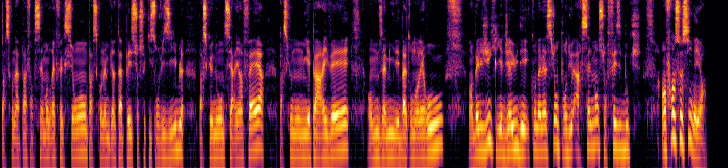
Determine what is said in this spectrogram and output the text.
Parce qu'on n'a pas forcément de réflexion, parce qu'on aime bien taper sur ceux qui sont visibles, parce que nous on ne sait rien faire, parce que nous on n'y est pas arrivé, on nous a mis les bâtons dans les roues. En Belgique, il y a déjà eu des condamnations pour du harcèlement sur Facebook. En France aussi d'ailleurs.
